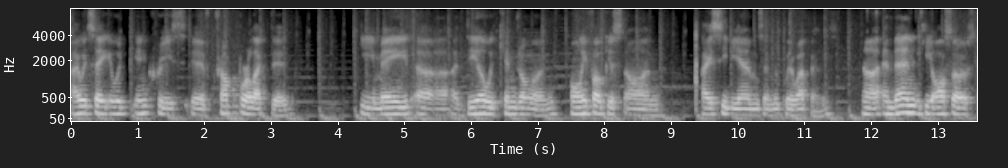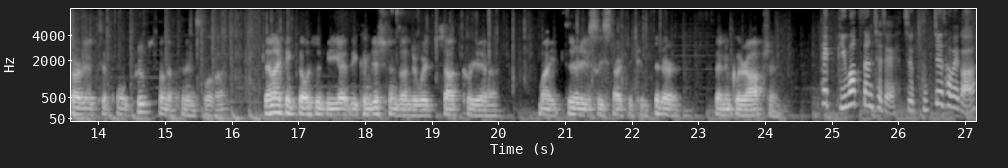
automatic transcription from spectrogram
I would say it would increase if Trump were elected. He made a, a deal with Kim Jong un, only focused on ICBMs and nuclear weapons. Uh, and then he also started to pull troops from the peninsula. Then I think those would be uh, the conditions under which South Korea might seriously start to consider the nuclear option. 핵 비확산 체제, 즉 국제사회가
